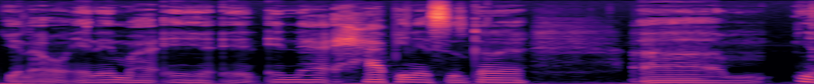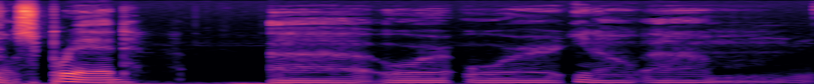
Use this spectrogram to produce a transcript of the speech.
you know, and in my, in, that happiness is going to, um, you know, spread, uh, or, or, you know, um,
